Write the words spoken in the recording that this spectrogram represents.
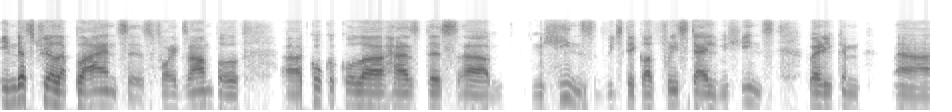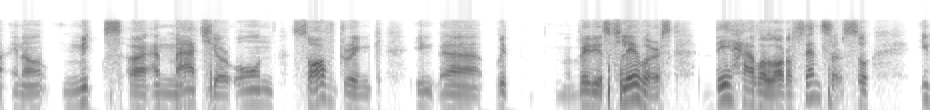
industrial appliances. For example, Coca-Cola has this um, machines which they call freestyle machines where you can uh, you know, mix uh, and match your own soft drink in, uh, with various flavors, they have a lot of sensors. So you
